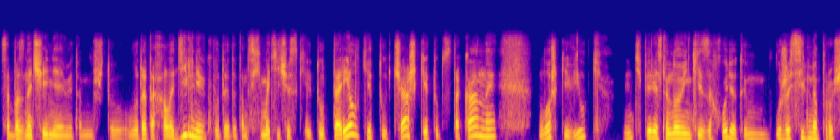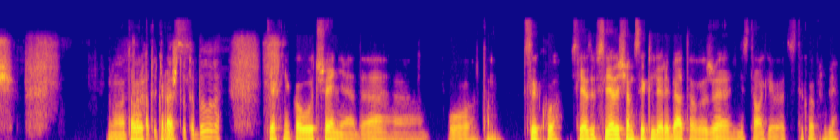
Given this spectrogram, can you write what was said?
с обозначениями, там, что вот это холодильник, вот это там схематические, тут тарелки, тут чашки, тут стаканы, ложки, вилки. И теперь, если новенькие заходят, им уже сильно проще. Ну, это вот Фархат, у как тебя раз что-то было? техника улучшения, да, а, по там циклу. В, след- в следующем цикле ребята уже не сталкиваются с такой проблемой.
